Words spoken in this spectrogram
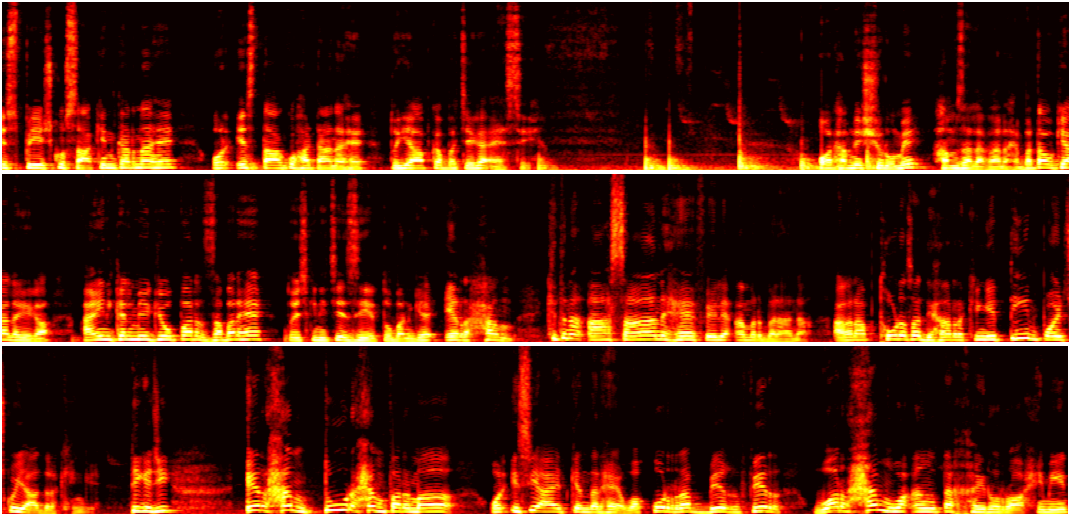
इस पेश को साकिन करना है और इस ता को हटाना है। तो ये आपका बचेगा ऐसे। और हमने शुरू में हमजा लगाना है। बताओ क्या लगेगा? आइन कलमे के ऊपर जबर है तो इसके नीचे जेर तो बन गया इरहम। कितना आसान है फेले अमर बनाना। अगर आप थोड़ा सा ध्यान रखेंगे, तीन पॉइंट्स को याद रखेंगे। ठीक है जी? इरहम, तू रहम फरमा। और इसी आयत के अंदर है, वक़ुर रब फिर वरहम व अंत खैर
